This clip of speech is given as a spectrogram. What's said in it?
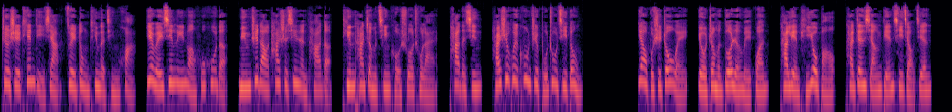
这是天底下最动听的情话。叶维心里暖乎乎的，明知道他是信任他的，听他这么亲口说出来，他的心还是会控制不住悸动。要不是周围有这么多人围观，他脸皮又薄，他真想踮起脚尖，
